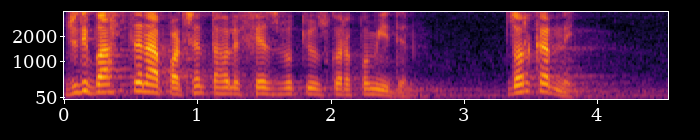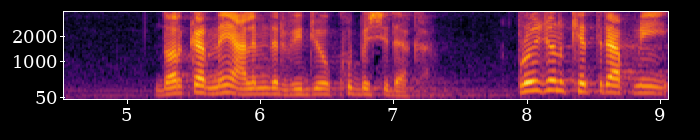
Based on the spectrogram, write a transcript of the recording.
যদি বাঁচতে না পারছেন, তাহলে ফেসবুক ইউজ করা কমিয়ে দেন। দরকার নেই। দরকার নেই আলেমদের ভিডিও খুব বেশি দেখা। প্রয়োজন ক্ষেত্রে আপনি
